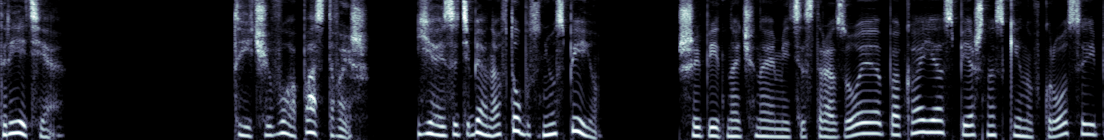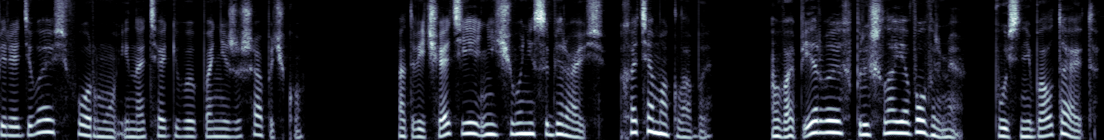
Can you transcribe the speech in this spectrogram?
третья. «Ты чего опаздываешь? Я из-за тебя на автобус не успею!» Шипит ночная медсестра Зоя, пока я, спешно скинув кроссы, переодеваюсь в форму и натягиваю пониже шапочку. Отвечать ей ничего не собираюсь, хотя могла бы. Во-первых, пришла я вовремя, пусть не болтает,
